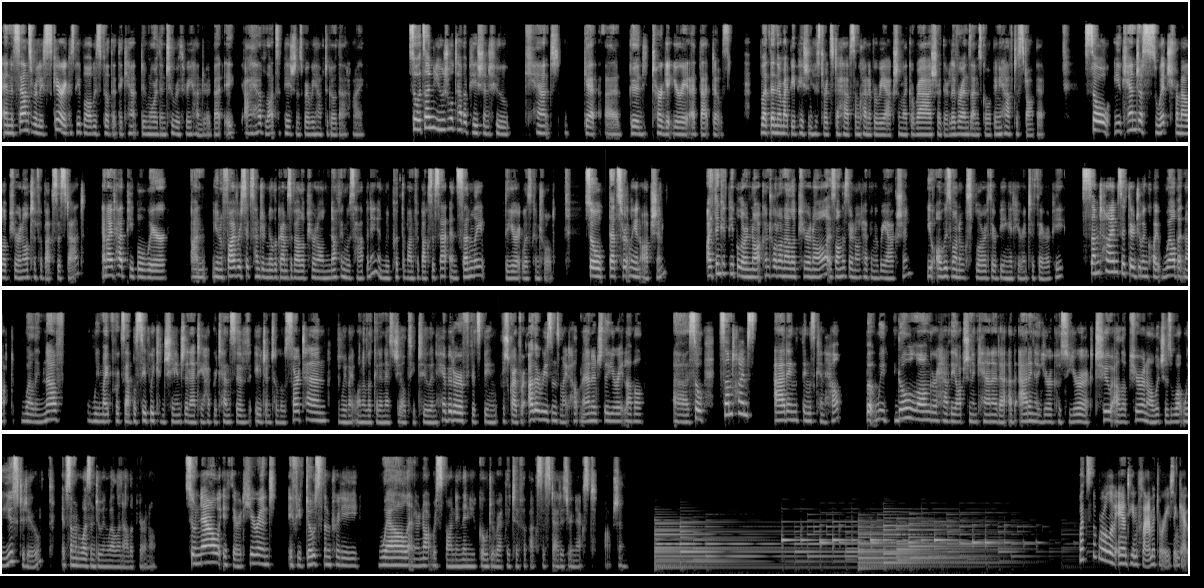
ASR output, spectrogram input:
And it sounds really scary because people always feel that they can't do more than two or 300, but it, I have lots of patients where we have to go that high. So it's unusual to have a patient who can't get a good target urate at that dose. But then there might be a patient who starts to have some kind of a reaction like a rash or their liver enzymes go up and you have to stop it. So you can just switch from allopurinol to febuxostat. And I've had people where on you know five or six hundred milligrams of allopurinol, nothing was happening, and we put them on febuxostat, and suddenly the urate was controlled. So that's certainly an option. I think if people are not controlled on allopurinol, as long as they're not having a reaction, you always want to explore if they're being adherent to therapy. Sometimes, if they're doing quite well but not well enough, we might, for example, see if we can change an antihypertensive agent to losartan. We might want to look at an SGLT2 inhibitor if it's being prescribed for other reasons, might help manage the urate level. Uh, so sometimes adding things can help, but we no longer have the option in Canada of adding a uricosuric to allopurinol, which is what we used to do if someone wasn't doing well on allopurinol. So now, if they're adherent, if you've dosed them pretty well and they're not responding, then you go directly to febuxostat as your next option. What's the role of anti inflammatories in gout?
